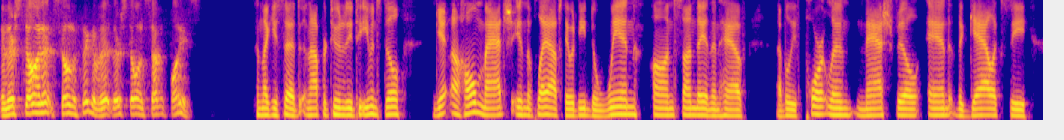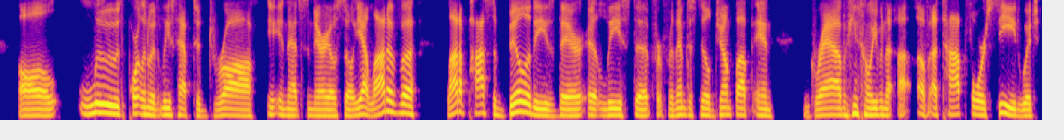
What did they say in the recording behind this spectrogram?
they're still in it, still in the thick of it. They're still in seventh place. And like you said, an opportunity to even still get a home match in the playoffs. They would need to win on Sunday and then have, I believe, Portland, Nashville, and the Galaxy all lose, Portland would at least have to draw in that scenario. So yeah, a lot of a uh, lot of possibilities there at least uh, for for them to still jump up and grab you know even a, a, a top four seed, which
